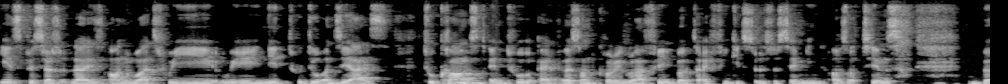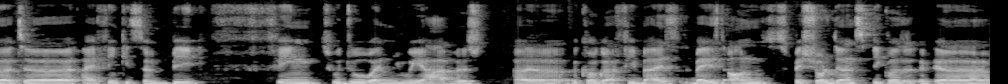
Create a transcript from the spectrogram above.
is specialized on what we we need to do on the ice to come mm-hmm. and to help us on choreography. But I think it's the same in other teams. but uh, I think it's a big thing to do when we have a uh, choreography based based on special dance because, uh,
